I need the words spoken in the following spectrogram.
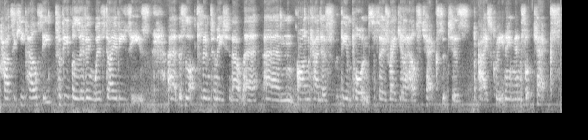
how to keep healthy. For people living with diabetes, uh, there's lots of information out there um, on kind of the importance of those regular health checks, such as eye screening and foot checks,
